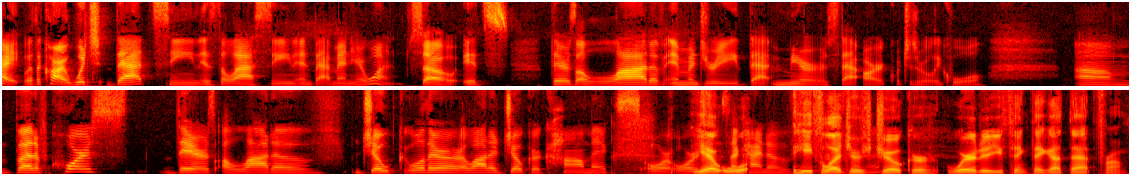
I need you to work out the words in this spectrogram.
Right, with a card, which that scene is the last scene in Batman Year One. So it's there's a lot of imagery that mirrors that arc, which is really cool. Um, but of course, there's a lot of joke. Well, there are a lot of Joker comics or origins Yeah, that kind of Heath Ledger's. Joker. Where do you think they got that from?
